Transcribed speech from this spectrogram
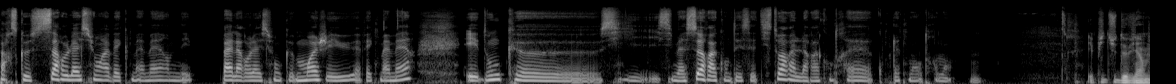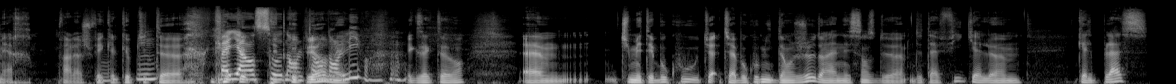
parce que sa relation avec ma mère n'est pas la relation que moi j'ai eue avec ma mère. Et donc, si, si, ma sœur racontait cette histoire, elle la raconterait complètement autrement. Hmm. Et puis tu deviens mère. Enfin là, je fais mm. quelques petites. Mm. Euh, bah, il y a un saut dans le temps dans le livre. Exactement. Euh, tu mettais beaucoup, tu as, beaucoup mis d'enjeux dans la naissance de, de ta fille. Quelle, euh, quelle place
